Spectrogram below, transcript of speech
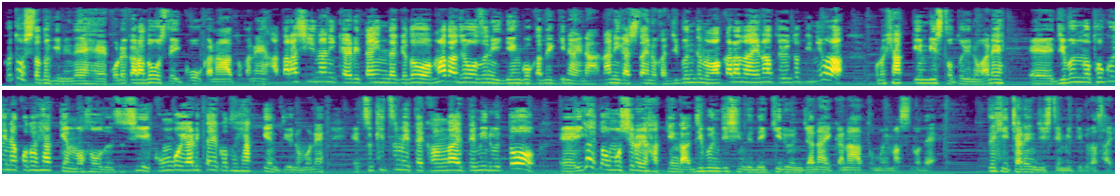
ふとした時にね、これからどうしていこうかなとかね、新しい何かやりたいんだけど、まだ上手に言語化できないな、何がしたいのか自分でもわからないなという時には、この100件リストというのがね、えー、自分の得意なこと100件もそうですし、今後やりたいこと100件っていうのもね、えー、突き詰めて考えてみると、えー、意外と面白い発見が自分自身でできるんじゃないかなと思いますので、ぜひチャレンジしてみてください。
